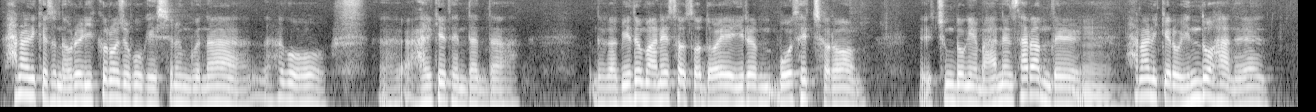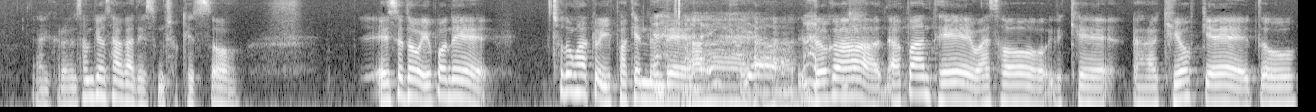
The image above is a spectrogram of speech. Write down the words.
하나님께서 너를 이끌어주고 계시는구나 하고 어, 알게 된단다. 내가 믿음 안에 서서 너의 이름 모세처럼 중동의 많은 사람들 음. 하나님께로 인도하는 그런 선교사가 됐으면 좋겠어. 에스더 이번에 초등학교 입학했는데 아. 너가 아빠한테 와서 이렇게 아, 귀엽게 또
